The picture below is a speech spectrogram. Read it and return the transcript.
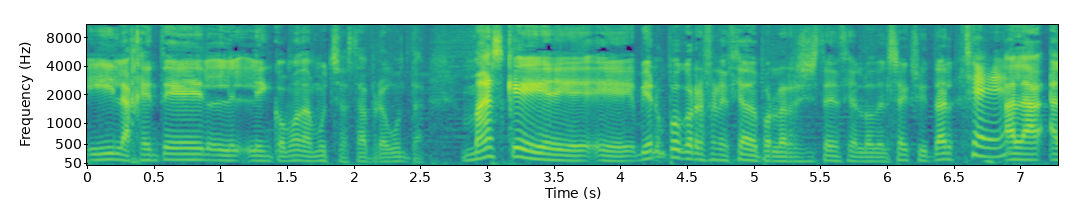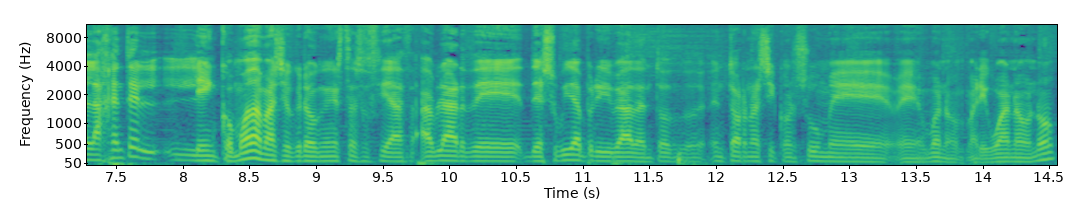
Y la gente le, le incomoda mucho esta pregunta. Más que eh, viene un poco referenciado por la resistencia en lo del sexo y tal, Sí. a, la, a la gente le incomoda más, yo creo, que en esta sociedad hablar de, de su vida privada en, todo- en torno a si consume, eh, bueno, marihuana o no,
